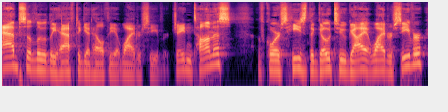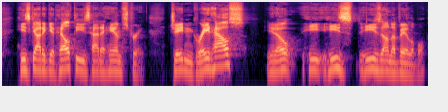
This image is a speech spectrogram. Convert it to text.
Absolutely have to get healthy at wide receiver. Jayden Thomas, of course, he's the go to guy at wide receiver. He's got to get healthy. He's had a hamstring. Jaden Greathouse, you know, he he's he's unavailable.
